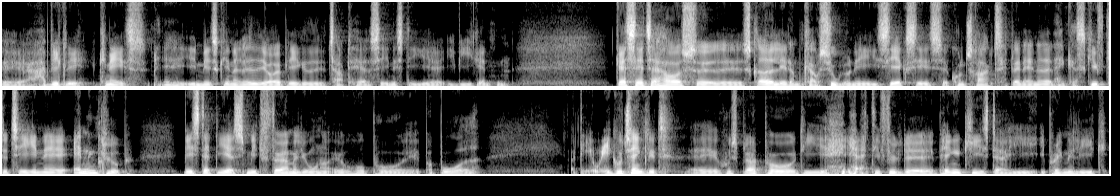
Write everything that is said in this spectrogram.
øh, har virkelig knas øh, i maskineriet i øjeblikket, tabt her senest i, øh, i weekenden. Gazzetta har også øh, skrevet lidt om klausulerne i Xerxes øh, kontrakt, blandt andet at han kan skifte til en øh, anden klub, hvis der bliver smidt 40 millioner euro på, øh, på bordet. Og det er jo ikke utænkeligt. Øh, husk blot på de, ja, de fyldte pengekister i, i Premier League.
